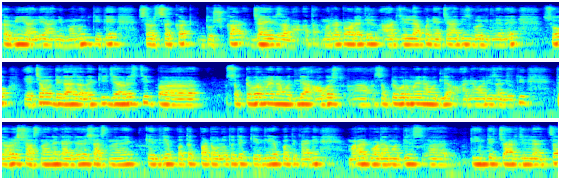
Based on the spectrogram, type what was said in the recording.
कमी आली आणि म्हणून तिथे सरसकट दुष्काळ जाहीर झाला. आता मराठवाड्यातील आठ जिल्हे आपण याच्या आधीच बघितलेले आहे सो याच्यामध्ये काय झालं की ज्यावेळेस ती सप्टेंबर महिन्यामधल्या ऑगस्ट सप्टेंबर महिन्यामधली आणेवारी झाली होती. त्यावेळेस शासनाने काय केलं? शासनाने केंद्रीय पथक पाठवलं होतं. ते केंद्रीय पथकाने मराठवाड्यामधील तीन ते चार जिल्ह्यांचा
